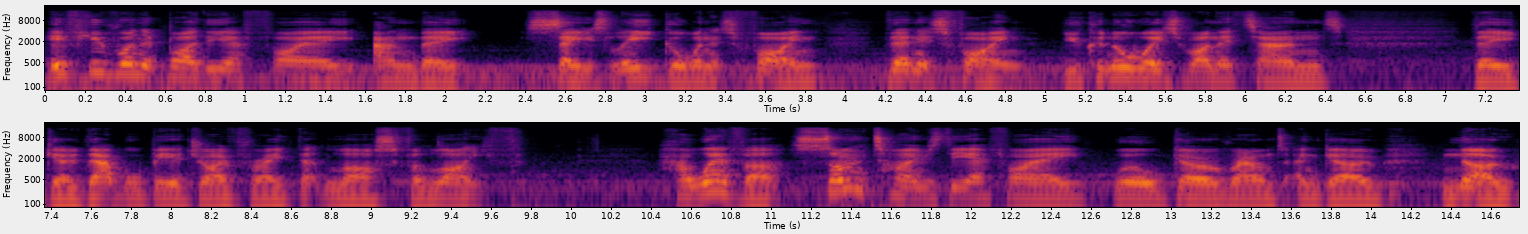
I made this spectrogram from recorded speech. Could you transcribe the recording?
if you run it by the FIA and they say it's legal and it's fine, then it's fine. You can always run it and there you go, that will be a driver aid that lasts for life. However, sometimes the FIA will go around and go, no,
